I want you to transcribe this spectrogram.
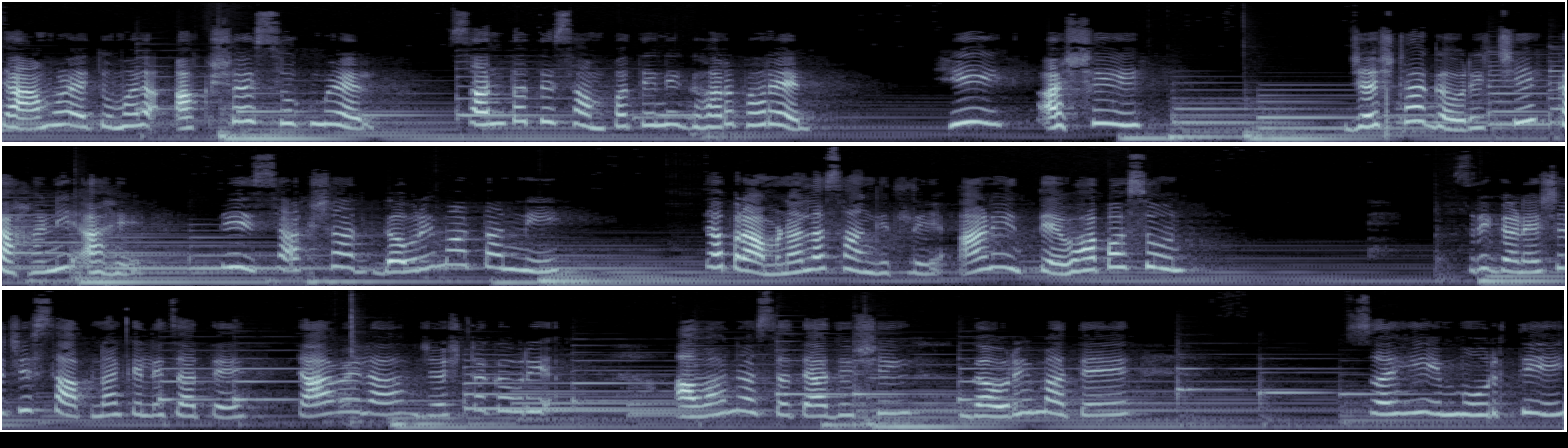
त्यामुळे तुम्हाला अक्षय सुख मिळेल संतती संपत्तीने घर भरेल. ही अशी ज्येष्ठा गौरीची कहाणी आहे. ती साक्षात गौरी मातांनी त्या ब्राह्मणाला सांगितली आणि तेव्हापासून श्री गणेशाची स्थापना केली जाते. त्यावेळेला ज्येष्ठ गौरी आव्हान असतं. त्या दिवशी गौरी माते सही मूर्ती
